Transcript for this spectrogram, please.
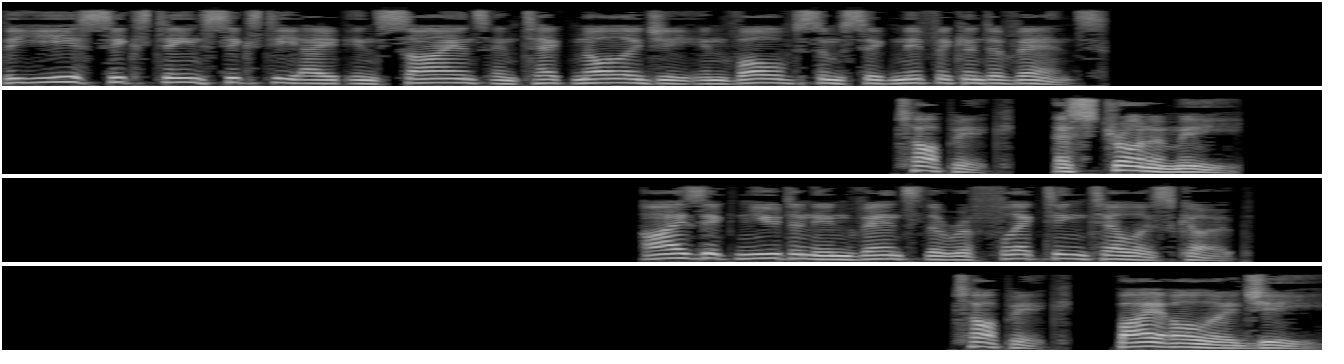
The year 1668 in science and technology involved some significant events. Astronomy Isaac Newton invents the reflecting telescope. Biology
